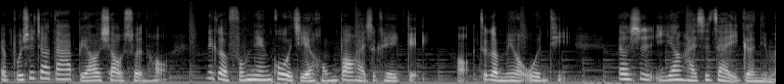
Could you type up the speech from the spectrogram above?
也不是叫大家不要孝顺吼，那个逢年过节红包还是可以给，好，这个没有问题，但是一样还是在一个你们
